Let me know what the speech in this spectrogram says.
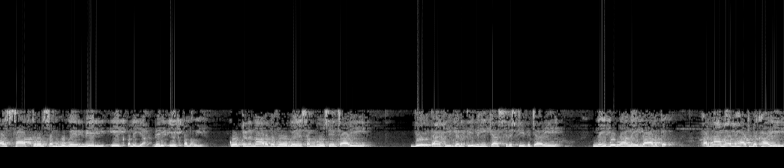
और सात करोड़ शंभु गए, मेरी एक पलैया, मेरी एक पल हुई है। कोटन नारद हो गए शंभु से चारी। देवता की गिनती नहीं क्या सृष्टि बिचारी। नहीं बूढ़ा, नहीं बालक, अरना में भाट बखारी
